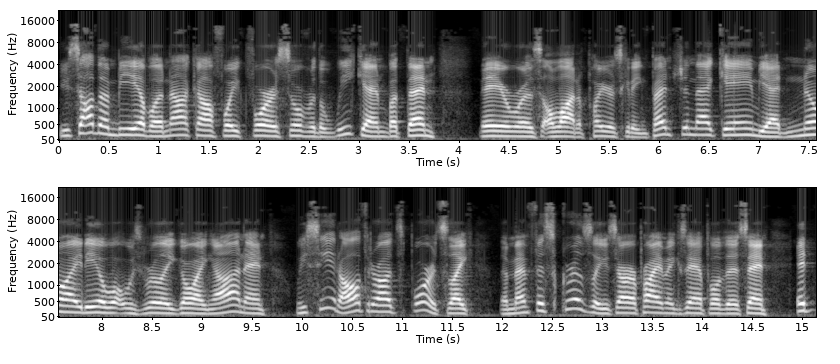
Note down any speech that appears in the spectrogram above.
you saw them be able to knock off Wake Forest over the weekend, but then there was a lot of players getting benched in that game. You had no idea what was really going on. And we see it all throughout sports. Like the Memphis Grizzlies are a prime example of this. And it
